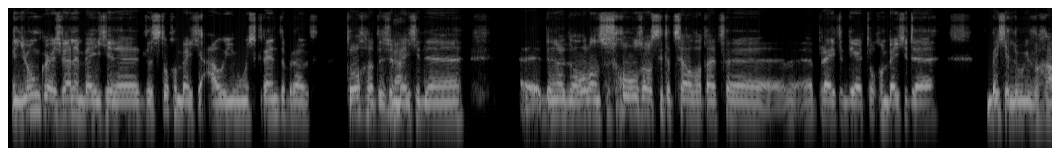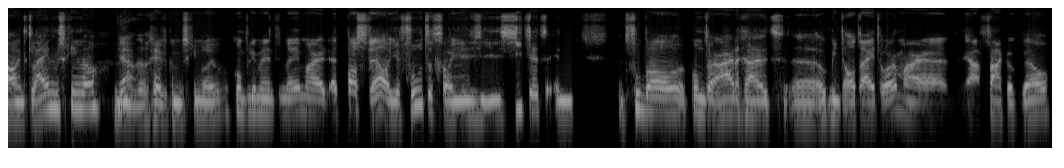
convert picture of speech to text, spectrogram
En Jonker is wel een beetje, dat is toch een beetje oude jongens krentenbrood. Toch? Dat is een beetje de, eh, de, de, Hollandse school, zoals hij dat zelf altijd uh, pretendeert, toch een beetje, de, een beetje Louis van Gaal in het klein misschien wel. Ja. Nou, daar geef ik hem misschien wel heel veel complimenten mee. Maar het past wel. Je voelt het gewoon. Je, je ziet het. In het voetbal komt er aardig uit. Ook niet altijd hoor, maar ja, vaak ook wel.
